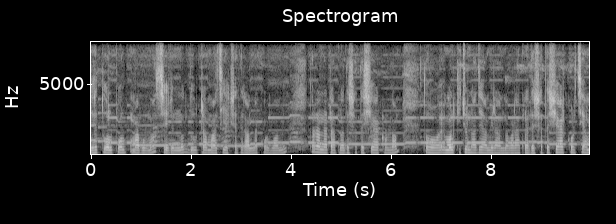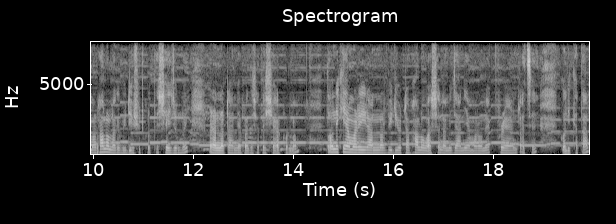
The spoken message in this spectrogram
যেহেতু অল্প অল্প মাগুর মাছ সেই জন্য দুটা মাছই একসাথে রান্না করব আমি। তো রান্নাটা আপনাদের সাথে শেয়ার করলাম। তো এমন কিছু না যে আমি রান্না বাড়া আপনাদের সাথে শেয়ার করছি, আমার ভালো লাগে ভিডিও শ্যুট করতে, সেই জন্যই রান্নাটা আমি আপনাদের সাথে শেয়ার করলাম। তো অনেকেই আমার এই রান্নার ভিডিওটা ভালোবাসেন, আমি জানি আমার অনেক ফ্রেন্ড আছে কলিকাতার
